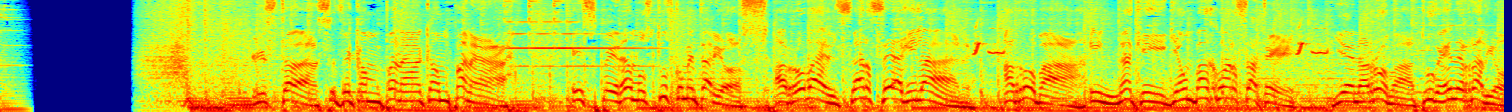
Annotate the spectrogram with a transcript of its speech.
Estás de campana a campana. Esperamos tus comentarios. Arroba el zarce aguilar. Arroba inaki-arzate. Y en arroba tu DN radio.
